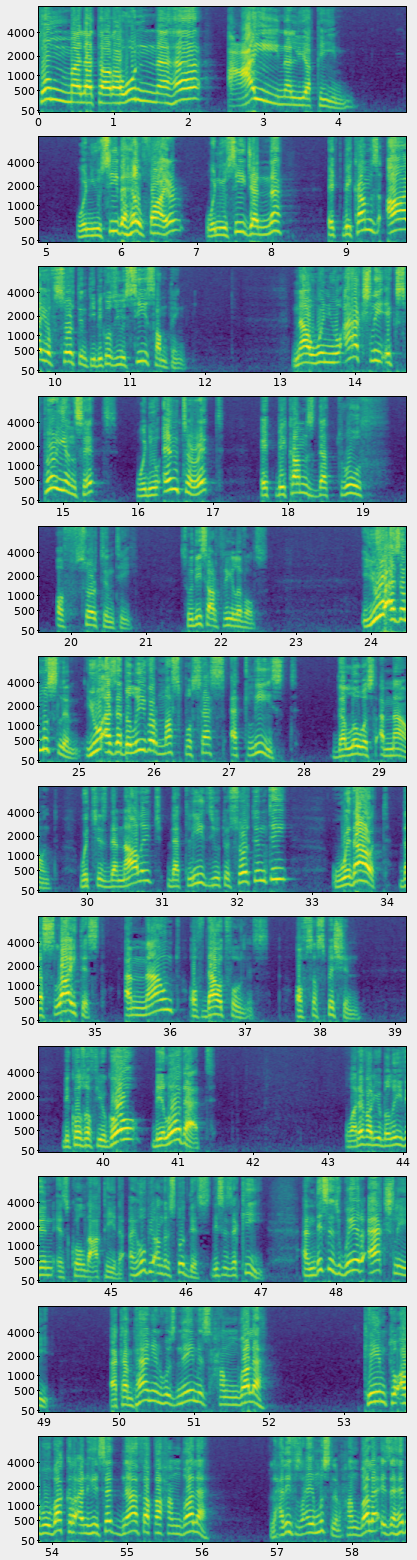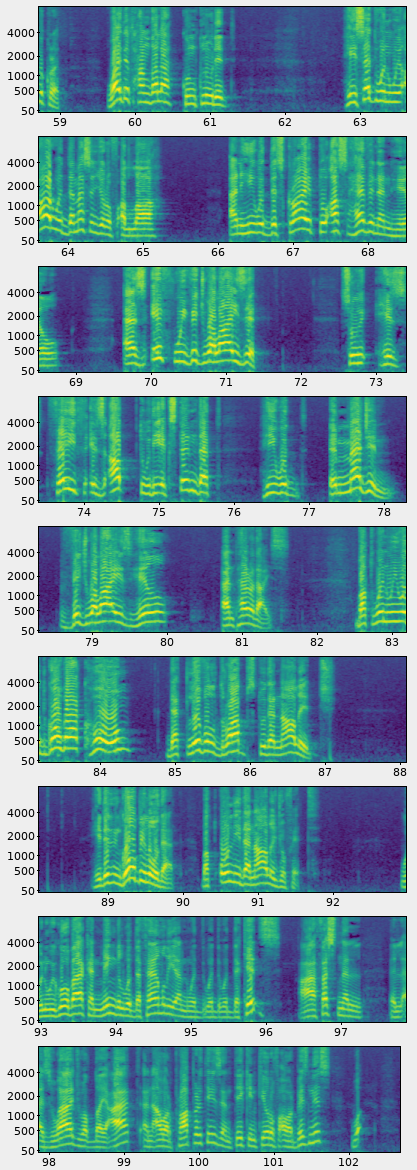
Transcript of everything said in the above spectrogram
ثم لترونها عين اليقين. When you see the hellfire, when you see Jannah, it becomes eye of certainty because you see something. Now, when you actually experience it, when you enter it, it becomes the truth of certainty. So these are three levels. You as a Muslim, you as a believer must possess at least the lowest amount, which is the knowledge that leads you to certainty without the slightest amount of doubtfulness, of suspicion. Because if you go below that, Whatever you believe in is called aqeedah. I hope you understood this. This is a key. And this is where actually a companion whose name is Hanzala came to Abu Bakr and he said, Nafaqa Hanzala." The hadith is Sahih Muslim. Hanzala is a hypocrite. Why did Hanzala conclude it? He said, when we are with the messenger of Allah, and he would describe to us heaven and hell as if we visualize it. So his faith is up to the extent that he would imagine, visualize hell and paradise. But when we would go back home, that level drops to the knowledge. He didn't go below that, but only the knowledge of it. When we go back and mingle with the family and with, with, with the kids, عافسنا الأزواج والضيعات and our properties and taking care of our business,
